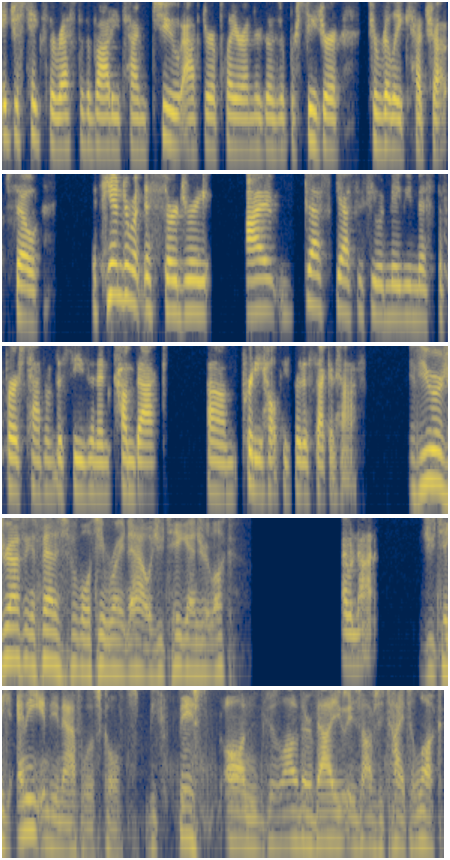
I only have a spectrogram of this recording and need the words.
it just takes the rest of the body time too after a player undergoes a procedure to really catch up. So if he underwent this surgery, I best guess is he would maybe miss the first half of the season and come back um, pretty healthy for the second half. If you were drafting a fantasy football team right now, would you take Andrew Luck? I would not. Would you take any Indianapolis Colts based on because a lot of their value is obviously tied to luck?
